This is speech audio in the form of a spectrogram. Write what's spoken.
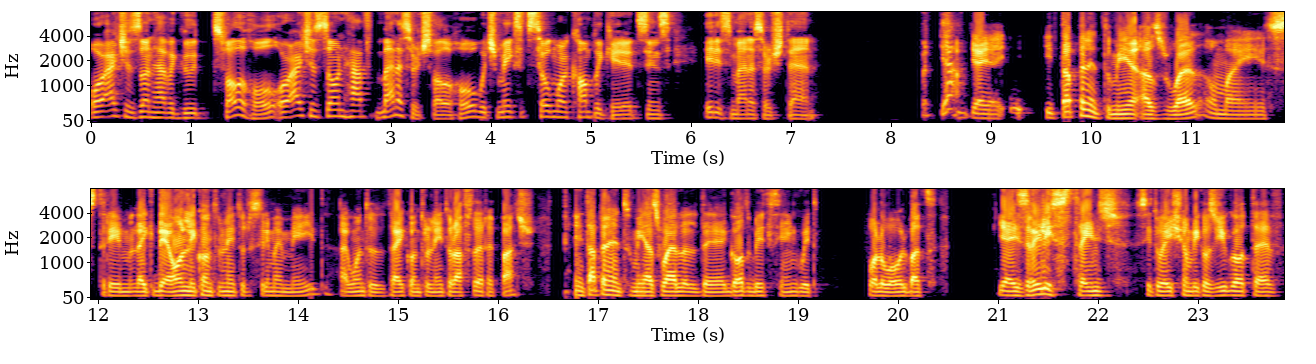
or I just don't have a good swallow hole, or I just don't have mana search swallow hole, which makes it so more complicated since it is mana search 10. But yeah. Yeah, yeah. It, it happened to me as well on my stream, like the only Control Nature stream I made. I wanted to try Control Nature after a patch. It happened to me as well, the Godblitz thing with follow all, but yeah, it's really strange situation because you got to have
